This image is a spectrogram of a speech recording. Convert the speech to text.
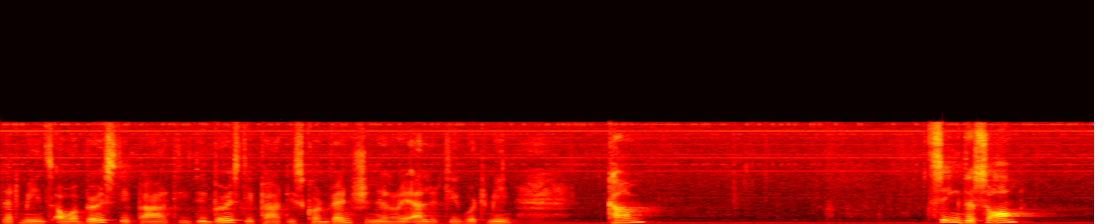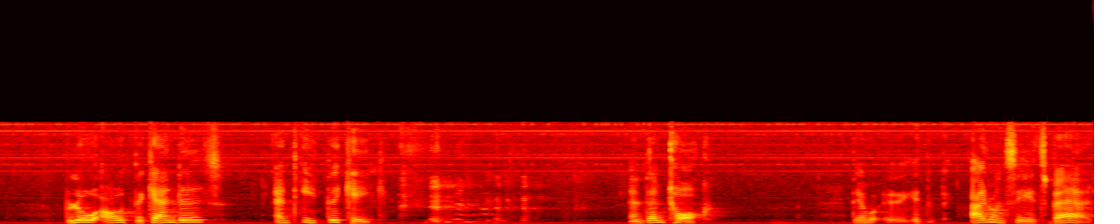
That means our birthday party, the birthday party's conventional reality would mean come, sing the song, blow out the candles, and eat the cake. and then talk. There, it, I don't say it's bad.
